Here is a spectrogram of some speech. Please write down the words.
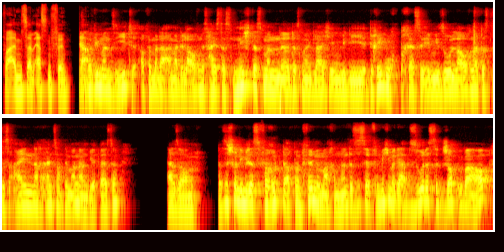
vor allem mit seinem ersten Film. Ja. Aber wie man sieht, auch wenn man da einmal gelaufen ist, heißt das nicht, dass man, äh, dass man gleich irgendwie die Drehbuchpresse irgendwie so laufen hat, dass das ein nach eins nach dem anderen wird, weißt du? Also, das ist schon irgendwie das Verrückte auch beim Filmemachen. Ne? Das ist ja für mich immer der absurdeste Job überhaupt,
